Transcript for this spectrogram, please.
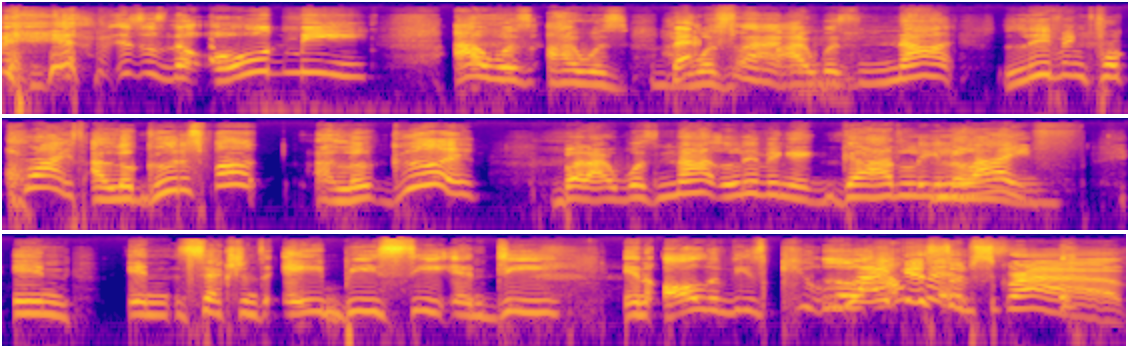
me. this is the old me. I was, I was, I was, I was not living for Christ. I look good as fuck. I look good, but I was not living a godly No. life in in sections A, B, C, and D in all of these cute little like and subscribe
